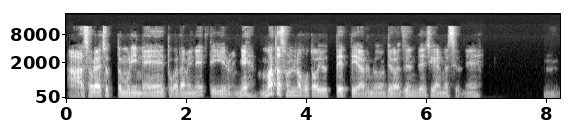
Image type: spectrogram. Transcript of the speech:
ああ、それはちょっと無理ねとかダメねって言えるのにね。またそんなことを言ってってやるのでは全然違いますよね。うん。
